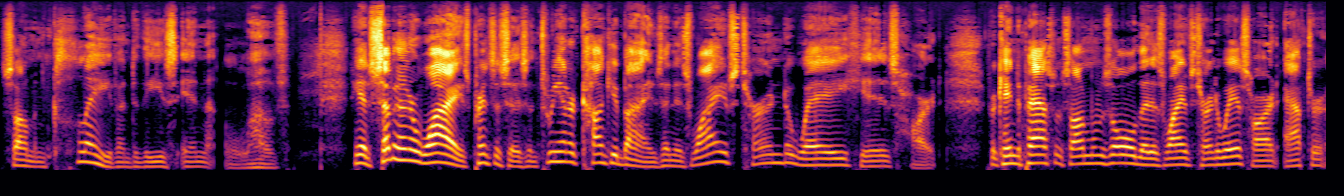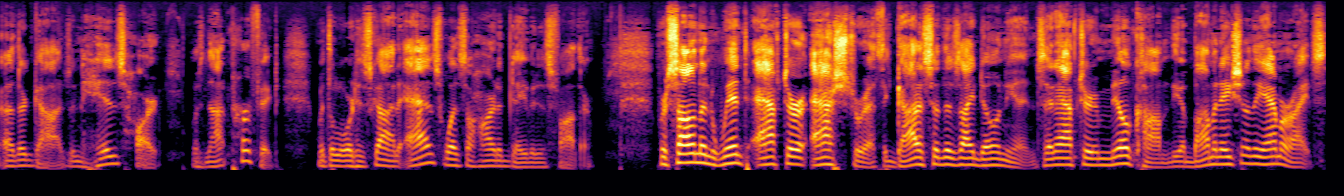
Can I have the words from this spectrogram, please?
Solomon clave unto these in love. He had 700 wives, princesses, and 300 concubines, and his wives turned away his heart. For it came to pass when Solomon was old that his wives turned away his heart after other gods, and his heart was not perfect with the Lord his God, as was the heart of David his father. For Solomon went after Ashtoreth, the goddess of the Zidonians, and after Milcom, the abomination of the Amorites.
